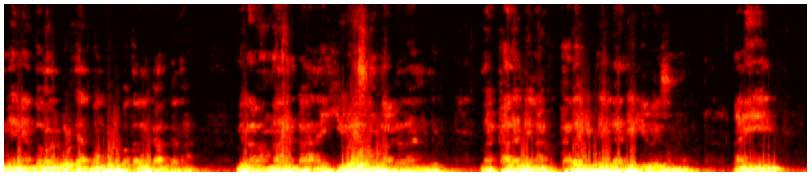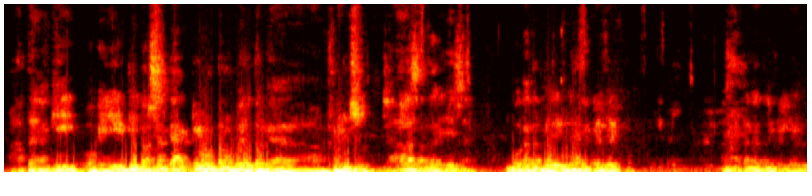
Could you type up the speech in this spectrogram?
నేను ఎంతమంది కొడితే ఎంతమంది పడిపోతారని కాదు కదా. మీరు అలా అన్నారంట హీరోయిజం ఉండాలి కదా అనేది. నాకు కాదండి నాకు కథ హిట్ అయింది అదే హీరోయిజం. అని అతనికి ఒక ఎయిటీ పర్సెంట్ క్యారెక్టర్ ఉంటాను ఇద్దరు ఫ్రెండ్స్. చాలా సరదాగా చేశారు. ఇంకొక అతని పేరు ఏంటి? అతనికి వెళ్ళాడు అతను అతనికి వెళ్ళాడు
